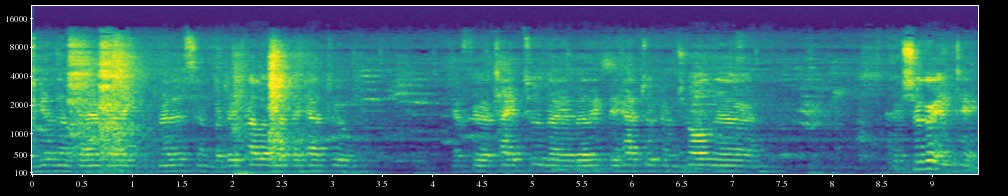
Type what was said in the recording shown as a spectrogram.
they give them diabetic medicine, but they tell them that they have to, if they're type two diabetic, they have to control their, their sugar intake.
